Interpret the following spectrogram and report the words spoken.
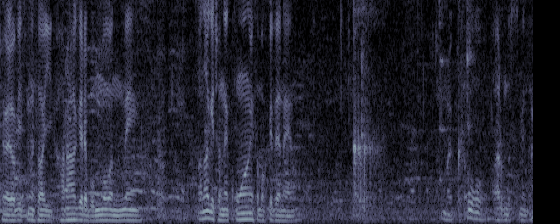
제가 여기 있으면서 이 가라아게를 못 먹었는데 떠나기 전에 공항에서 먹게 되네요. 정말 크고 아름답습니다.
